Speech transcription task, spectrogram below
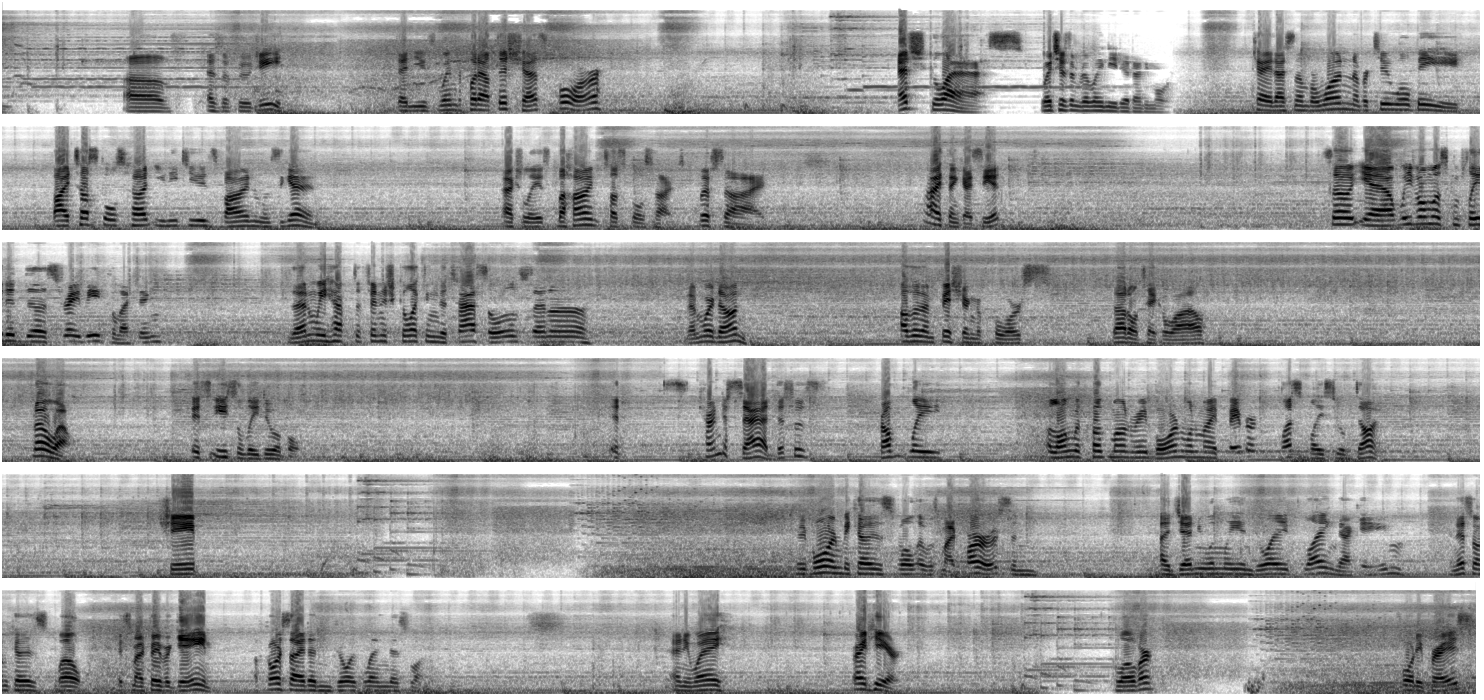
of Ezofuji. Then use wind to put out this chest for etched glass, which isn't really needed anymore. Okay, that's number one. Number two will be by Tuskull's hut, you need to use Vine once again. Actually, it's behind Tuskull's hut, cliffside. I think I see it. So yeah, we've almost completed the stray bead collecting. Then we have to finish collecting the tassels, then uh, then we're done. Other than fishing, of course. That'll take a while. Oh well. It's easily doable. It's kind of sad. This was probably, along with Pokemon Reborn, one of my favorite Let's Plays to have done. Sheep. Reborn because, well, it was my first, and I genuinely enjoy playing that game. This one because, well, it's my favorite game. Of course I'd enjoy playing this one. Anyway, right here. Clover. 40 praise.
